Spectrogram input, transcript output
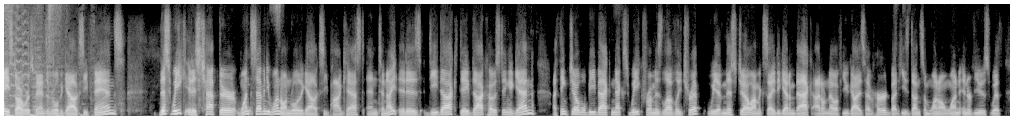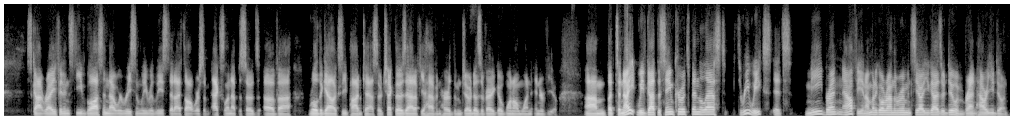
Hey, Star Wars fans and Rule of the Galaxy fans. This week it is chapter 171 on Rule of the Galaxy podcast. And tonight it is D Doc, Dave Doc hosting again. I think Joe will be back next week from his lovely trip. We have missed Joe. I'm excited to get him back. I don't know if you guys have heard, but he's done some one on one interviews with Scott Ryfun and Steve Glosson that were recently released that I thought were some excellent episodes of uh, Rule of the Galaxy podcast. So check those out if you haven't heard them. Joe does a very good one on one interview. Um, but tonight we've got the same crew it's been the last three weeks. It's me, Brent, and Alfie, and I'm going to go around the room and see how you guys are doing. Brent, how are you doing?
